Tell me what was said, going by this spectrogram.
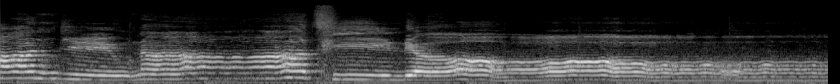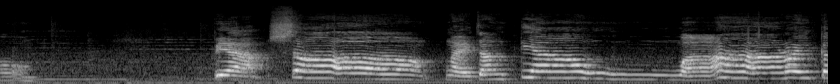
俺就那亲了，边上爱张雕啊来改，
